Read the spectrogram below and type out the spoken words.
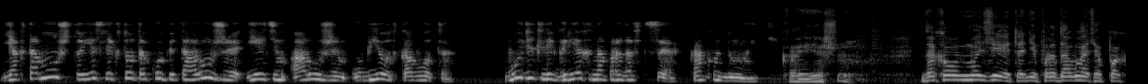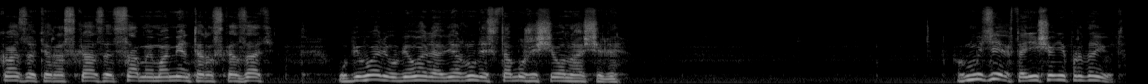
Я к тому, что если кто-то купит оружие и этим оружием убьет кого-то, будет ли грех на продавце? Как вы думаете? Конечно. Да в музей это не продавать, а показывать и рассказывать, самые моменты рассказать. Убивали, убивали, а вернулись к тому же, с чего начали. В музеях-то ничего не продают.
